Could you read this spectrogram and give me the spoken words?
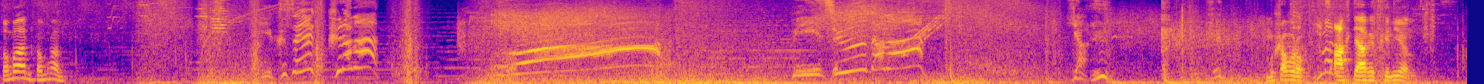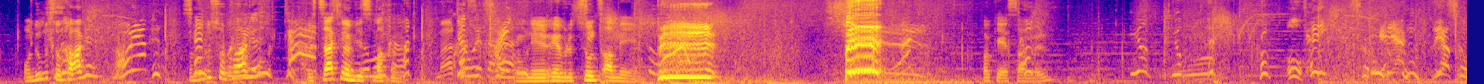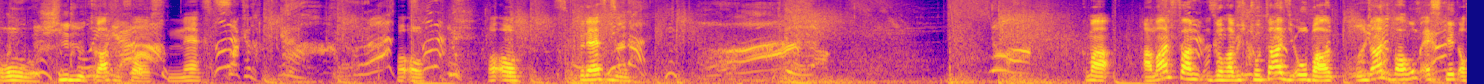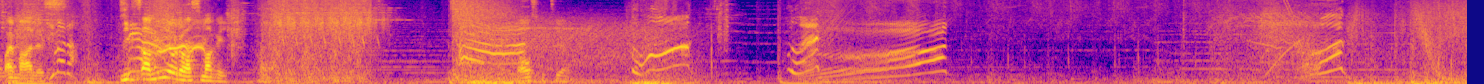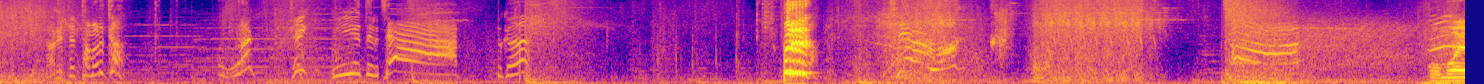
Komm ran, komm ran. Muss aber noch acht Jahre trainieren. Und du bist Hokage? Und du bist Hokage? Ich zeig's mir, wie wir es machen. Eine Revolutionsarmee. Brrr. Brrr. Okay, will. Oh, Shiryu Drachenfaust. Ne. Oh oh. Oh oh. Bitte helfen Sie. Guck mal, am Anfang, so habe ich total die Oberhand. Und dann, warum eskaliert auf einmal alles? Liegt's an mir oder was mache ich? Raus mit dir.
